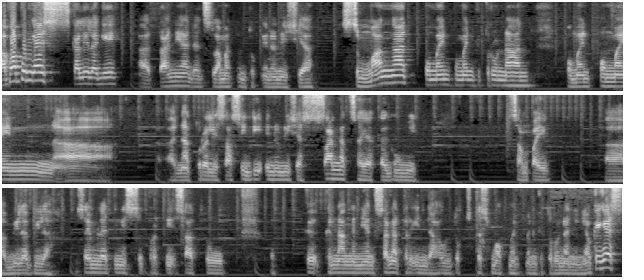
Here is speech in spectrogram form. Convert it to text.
Apa pun guys, sekali lagi uh, tanya dan selamat untuk Indonesia. Semangat pemain-pemain keturunan, pemain-pemain uh, Uh, naturalisasi di Indonesia sangat saya kagumi sampai uh, bila-bila. Saya melihat ini seperti satu uh, ke kenangan yang sangat terindah untuk semua pemain-pemain keturunan ini. Oke okay, guys,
